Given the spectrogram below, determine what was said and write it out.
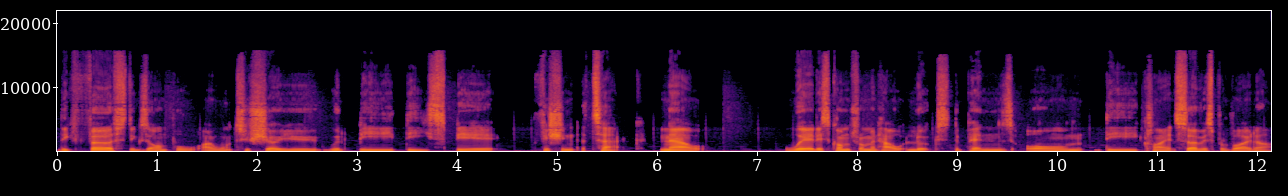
the first example I want to show you would be the spear phishing attack. Now, where this comes from and how it looks depends on the client service provider.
